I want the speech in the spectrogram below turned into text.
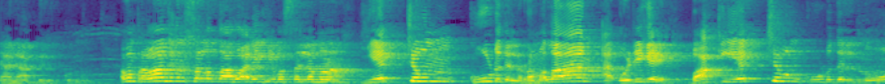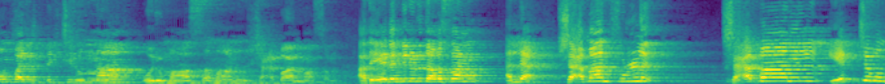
ഞാൻ ആഗ്രഹിക്കുന്നു. അപ്പം പ്രവാചകൻ സല്ലാഹു അലഹി വസല്ലമ ഏറ്റവും കൂടുതൽ റമദാൻ ഒഴികെ ബാക്കി ഏറ്റവും കൂടുതൽ നോമ്പനുഷ്ഠിച്ചിരുന്ന ഒരു മാസമാണ് ഷാബാൻ മാസം. അത് ഏതെങ്കിലും ഒരു ദിവസമാണ് അല്ല ഷാബാൻ ഫുള്ള് ഷാബാനിൽ ഏറ്റവും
